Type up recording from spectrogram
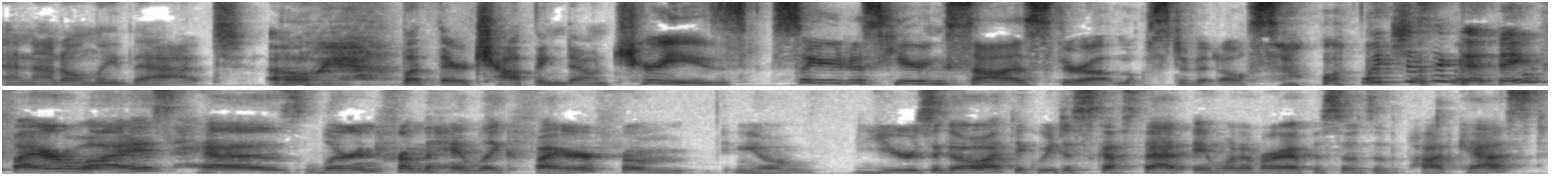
And not only that, Oh, yeah. but they're chopping down trees, so you're just hearing saws throughout most of it also. Which is a good thing. Firewise has learned from the Ham Lake fire from, you know, years ago. I think we discussed that in one of our episodes of the podcast.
